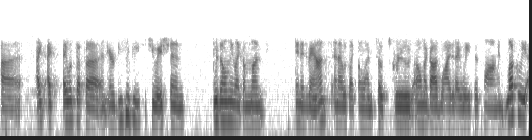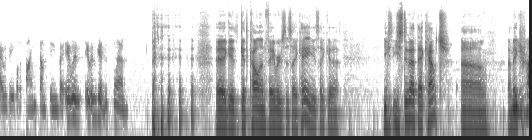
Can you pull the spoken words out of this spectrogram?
Uh, I, I, I looked up uh, an Airbnb situation with only like a month in advance, and I was like, "Oh, I'm so screwed. Oh my God, why did I wait this long?" And luckily, I was able to find something, but it was it was getting slim. uh, get get to call in favors. It's like, hey, it's like, uh, you you still got that couch? Um, I make. Yeah,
